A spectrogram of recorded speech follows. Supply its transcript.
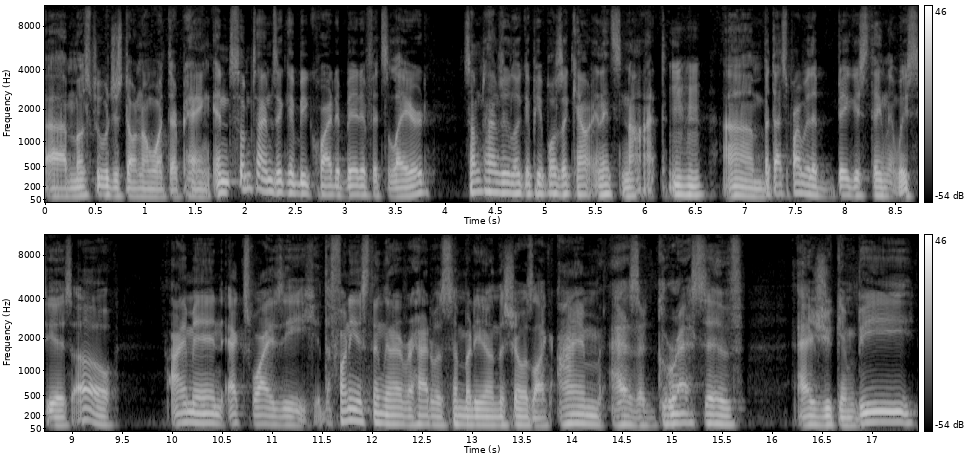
Uh, most people just don't know what they're paying, and sometimes it can be quite a bit if it's layered. Sometimes we look at people's account and it's not. Um, but that's probably the biggest thing that we see is oh. I'm in XYZ. The funniest thing that I ever had was somebody on the show was like, I'm as aggressive as you can be.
